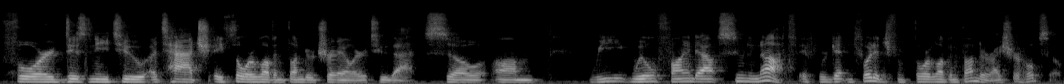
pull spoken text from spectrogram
for Disney to attach a Thor Love and Thunder trailer to that. So, um we will find out soon enough if we're getting footage from Thor Love and Thunder. I sure hope so.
